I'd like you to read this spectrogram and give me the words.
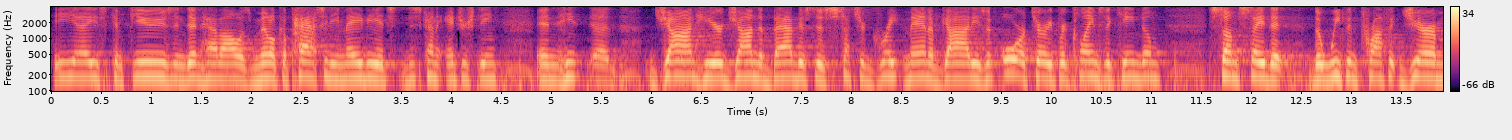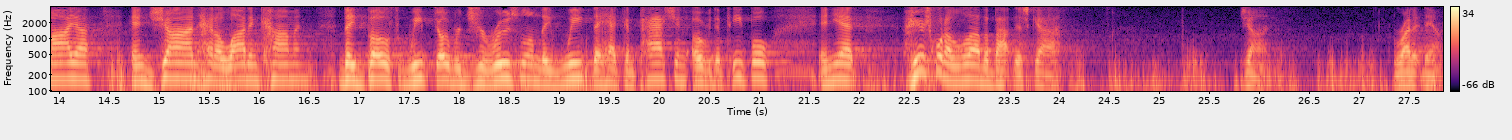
he, you know, he's confused and didn't have all his mental capacity, maybe. It's just kind of interesting. And he, uh, John here, John the Baptist, is such a great man of God. He's an orator, he proclaims the kingdom. Some say that the weeping prophet Jeremiah and John had a lot in common. They both wept over Jerusalem. They wept. They had compassion over the people. And yet, here's what I love about this guy John. Write it down.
